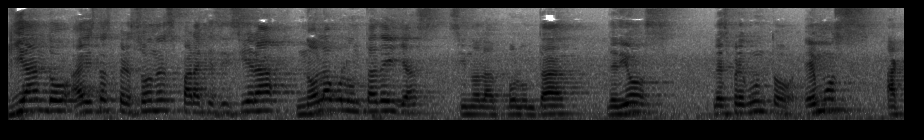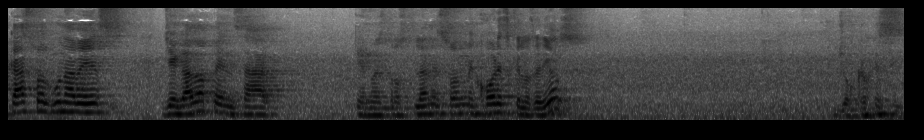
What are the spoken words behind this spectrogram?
guiando a estas personas para que se hiciera no la voluntad de ellas, sino la voluntad de Dios. Les pregunto, ¿hemos acaso alguna vez llegado a pensar que nuestros planes son mejores que los de Dios? Yo creo que sí.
